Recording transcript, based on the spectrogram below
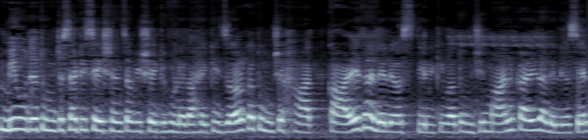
मी उद्या तुमच्यासाठी सेशनचा विषय घेऊन येत आहे की जर का तुमचे हात काळे झालेले असतील किंवा तुमची मान काळी झालेली असेल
